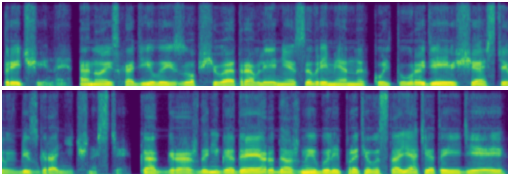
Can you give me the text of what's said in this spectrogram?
причины. Оно исходило из общего отравления современных культур идею счастья в безграничности. Как граждане ГДР должны были противостоять этой идее,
